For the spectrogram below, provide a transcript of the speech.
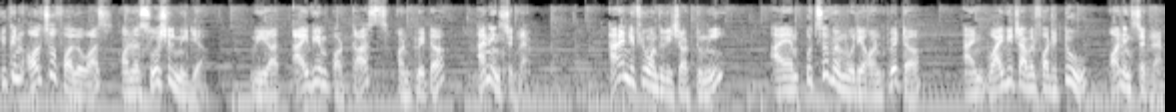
You can also follow us on our social media. we are IVM Podcasts on Twitter and Instagram. And if you want to reach out to me, I am Utsav Memoria on Twitter and YV Travel 42 on Instagram.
